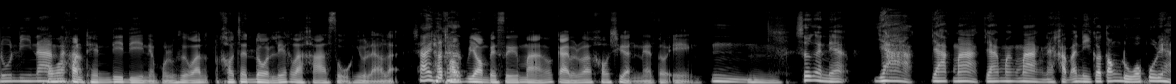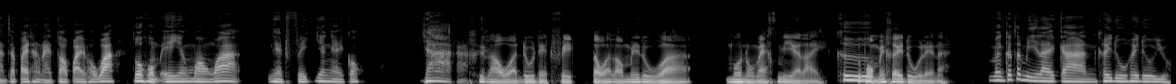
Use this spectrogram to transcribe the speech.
นู่นนี่นั่เพนราะว่านะคคอรันบเทนต์ดีๆเนี่ยผมรู้สึกว่าเขาจะโดนเรียกราคาสูงอยู่แล้วแหละใช่ถ้าคือเขาถ้ายอมไปซื้อมาก็กลายเป็นว่าเขาเฉือนเนื้อตัวเองอืมอืมซึ่งอันเนี้ย ยากยากมากยากมากๆนะครับ อันนี้ก็ต้องดูว่าผู้บริหารจะไปทางไหนต่อไป เพราะว่าตัวผมเองยังมองว่า Netflix ยังไงก็ยากอะ่ะ คือเราอะดู Netflix แต่ว่าเราไม่รู้ว่า Monomax มีอะไร คือผมไม่เคยดูเลยนะ มันก็จะมีรายการเคยดูเคยดูอยู่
